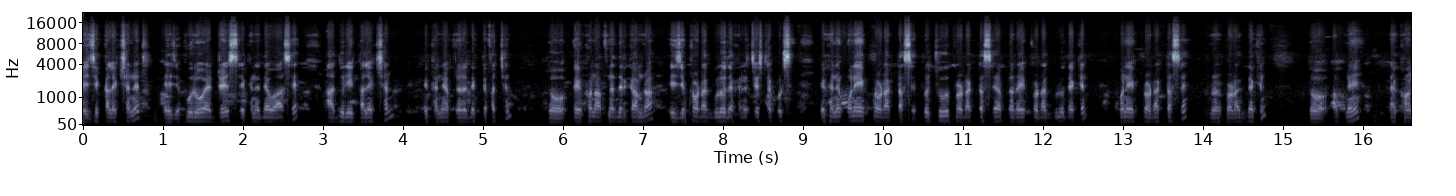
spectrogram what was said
এই যে কালেকশনের এই যে পুরো অ্যাড্রেস এখানে দেওয়া আছে, আদুরি কালেকশন এখানে আপনারা দেখতে পাচ্ছেন। তো এখন আপনাদেরকে আমরা এই যে প্রোডাক্টগুলো দেখানোর চেষ্টা করছি। এখানে অনেক প্রোডাক্ট আছে প্রচুর প্রোডাক্ট আছে আপনারা এই প্রোডাক্টগুলো দেখেন। অনেক প্রোডাক্ট আছে আপনারা প্রোডাক্ট দেখেন। তো আপনি এখন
